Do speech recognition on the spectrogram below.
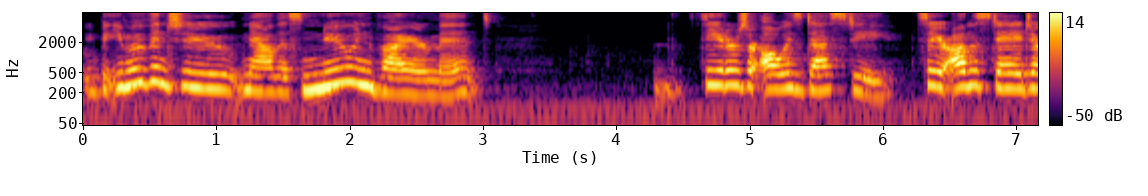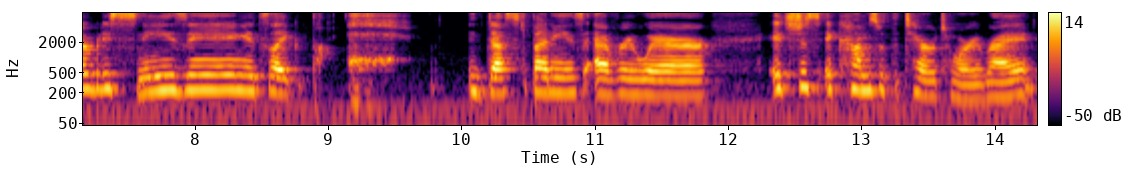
But you move into now this new environment. Theaters are always dusty so you're on the stage, everybody's sneezing. It's like dust bunnies everywhere. It's just, it comes with the territory, right?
